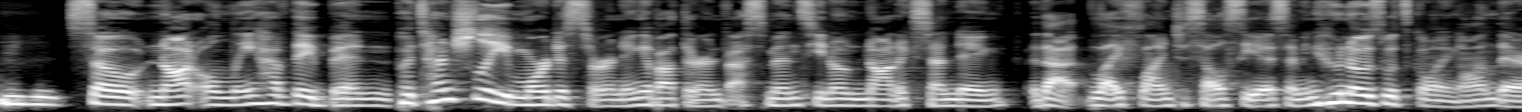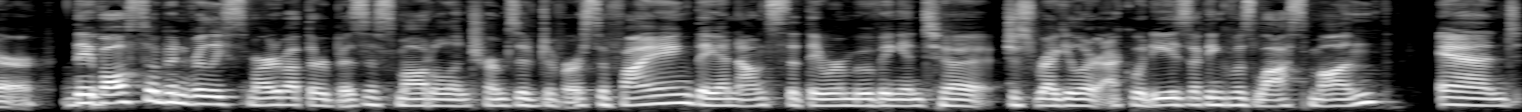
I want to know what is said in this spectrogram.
Mm-hmm. So not only have they been potentially more discerning about their investments, you know, not extending that lifeline to Celsius. I mean, who knows what's going on there? They've also been really smart about their business model in terms of diversifying. They announced that they were moving into just regular equities, I think it was last month. And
